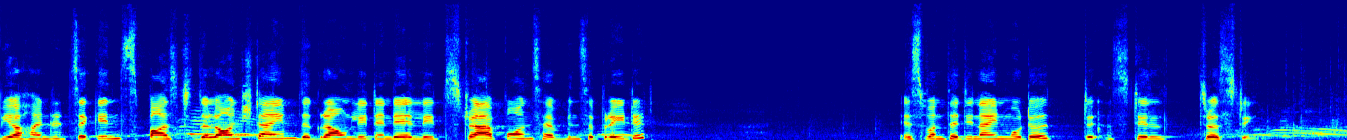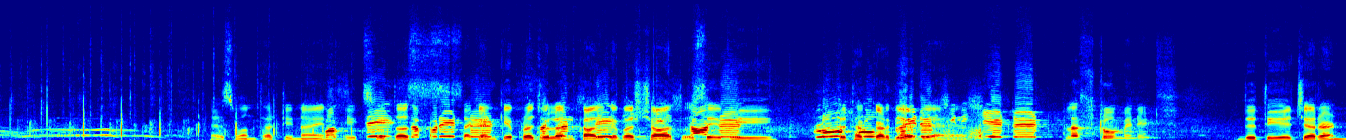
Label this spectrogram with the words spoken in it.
We are 100 seconds past the launch time. The ground lit and air lit strap-ons have been separated. S139 motor still thrusting. S one thirty nine First एक सौ stage दस separated. सेकंड के प्रज्वलन Second काल के पश्चात उसे. भी पृथक कर दिया गया है initiated. Plus 2 minutes. द्वितीय चरण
